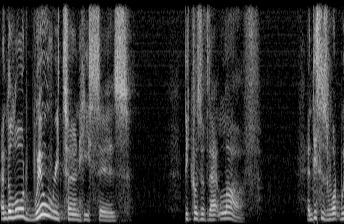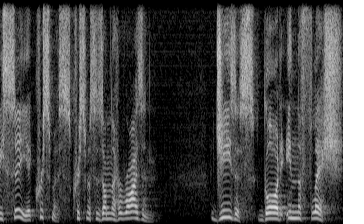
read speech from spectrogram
And the Lord will return, He says, because of that love. And this is what we see at Christmas. Christmas is on the horizon. Jesus, God in the flesh,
